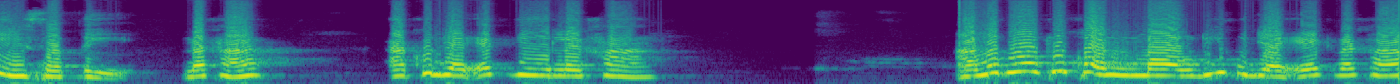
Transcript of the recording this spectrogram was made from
มีสตินะคะอะคุณยายเอ็กยืนเลยค่ะอะลูกๆทุกคนมองที่คุณยายเอ็กนะคะ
